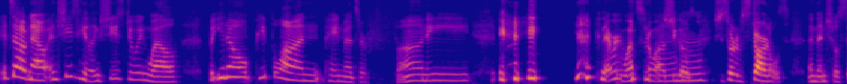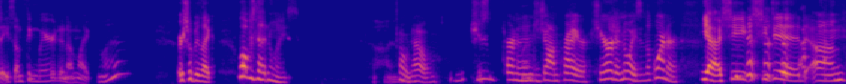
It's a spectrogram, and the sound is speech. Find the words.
it's out now, and she's healing. She's doing well. But you know, people on pain meds are funny. and every once in a while, she goes, Mhm. she sort of startles, and then she'll say something weird, and I'm like, what? Or she'll be like, what was that noise? Oh Um, no. She's you're turning into. John Pryor. She heard a noise in the corner. Yeah, she she did. Um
